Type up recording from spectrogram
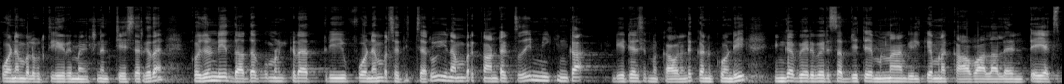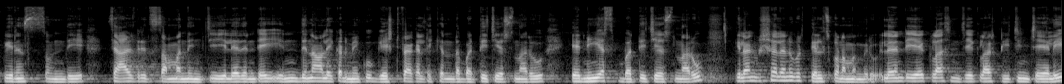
ఫోన్ నెంబర్ కూడా క్లియర్ మెన్షన్ అయితే చేశారు కదా? చూడండి దాదాపుగా మనకి ఇక్కడ త్రీ ఫోన్ నెంబర్స్ అయితే ఇచ్చారు. ఈ నెంబర్ కాంటాక్ట్ చేసి మీకు ఇంకా డీటెయిల్స్ ఏమైనా కావాలంటే కనుక్కోండి. ఇంకా వేరే వేరే సబ్జెక్ట్ ఏమన్నా వీళ్ళకి ఏమైనా కావాలా? లేదంటే ఎక్స్పీరియన్స్ ఉంది శాలరీకి సంబంధించి లేదంటే ఎన్ని దినాలు ఇక్కడ మీకు గెస్ట్ ఫ్యాకల్టీ కింద భర్తీ చేస్తున్నారు ఎన్ని ఇయర్స్ భర్తీ చేస్తున్నారు? ఇలాంటి విషయాలన్నీ కూడా తెలుసుకున్నామా మీరు? లేదంటే ఏ క్లాస్ నుంచి ఏ క్లాస్ టీచింగ్ చేయాలి?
